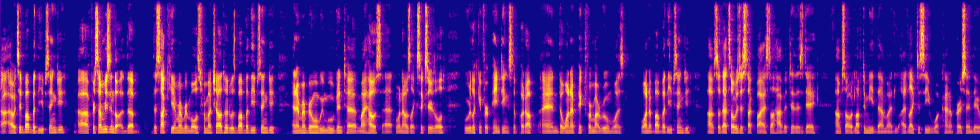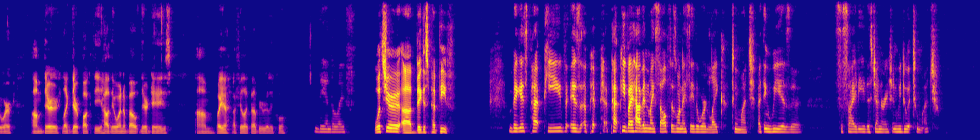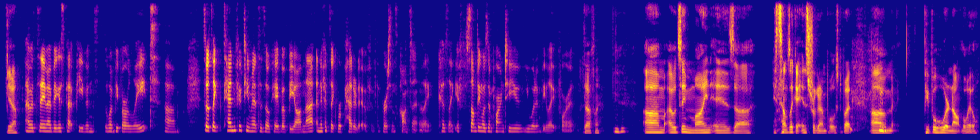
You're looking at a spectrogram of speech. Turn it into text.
Uh, I would say Baba Deep Singh Ji. Uh, for some reason, the the the Sakhi I remember most from my childhood was Baba Deep Singh Ji. And I remember when we moved into my house at, when I was like six years old, we were looking for paintings to put up, and the one I picked for my room was one of Baba Deep Singh Ji. Um, so that's always just stuck by. I still have it to this day. Um, so I would love to meet them. I'd I'd like to see what kind of person they were. Um, their like their bhakti, how they went about their days. Um, but yeah, I feel like that'd be really cool. Day in the life. What's your uh, biggest pet peeve? biggest pet peeve is a pet, pet peeve I have in myself is when I say the word like too much. I think we as a society, this generation, we do it too much. Yeah. I would say my biggest pet peeve is when people are late. Um, so it's like 10, 15 minutes is okay, but beyond that, and if it's like repetitive, if the person's constantly late, because like if something was important to you, you wouldn't be late for it. Definitely. Mhm. Um, I would say mine is uh, it sounds like an Instagram post, but um, people who are not loyal.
